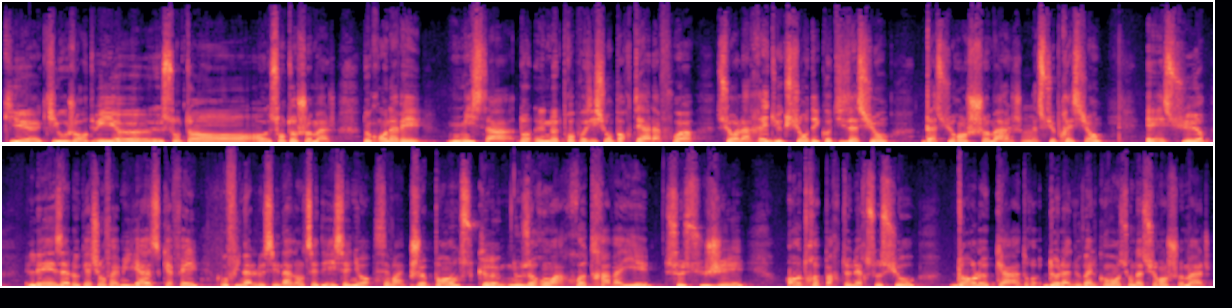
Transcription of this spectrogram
qui, euh, qui aujourd'hui euh, sont, en, sont au chômage. Donc on avait mis ça dans notre proposition portait à la fois sur la réduction des cotisations d'assurance chômage, mmh. la suppression, et sur les allocations familiales, ce qu'a fait au final le Sénat dans le CDI senior. C'est vrai. Je pense que nous aurons à retravailler ce sujet entre partenaires sociaux dans le cadre de la nouvelle convention d'assurance chômage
